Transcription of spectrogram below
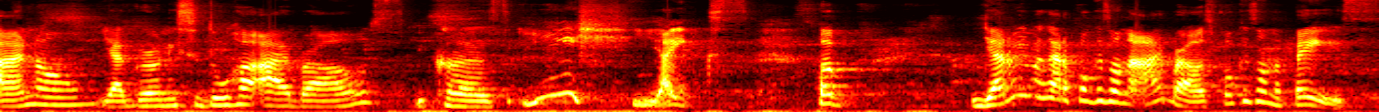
I know, yeah, girl needs to do her eyebrows because, yikes. But y'all don't even gotta focus on the eyebrows. Focus on the face.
